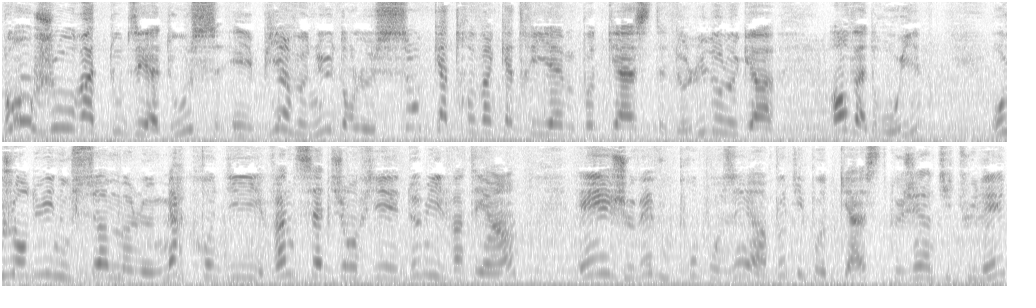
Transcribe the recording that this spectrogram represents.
Bonjour à toutes et à tous et bienvenue dans le 184e podcast de Ludo le gars en vadrouille. Aujourd'hui nous sommes le mercredi 27 janvier 2021 et je vais vous proposer un petit podcast que j'ai intitulé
